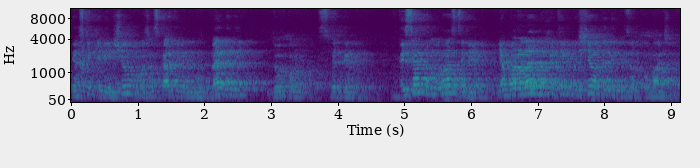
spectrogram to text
І оскільки він чув, можна сказати, він був введений Духом Святим. В 10 розділі я паралельно хотів би ще один епізод побачити.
